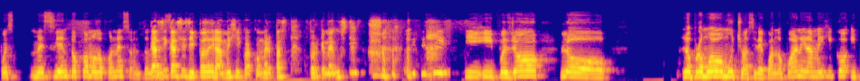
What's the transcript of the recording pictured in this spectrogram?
pues me siento cómodo con eso. Entonces, casi, casi sí puedo ir a México a comer pasta, porque me gusta. Sí, sí, sí. Y, y pues yo lo, lo promuevo mucho, así de cuando puedan ir a México y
